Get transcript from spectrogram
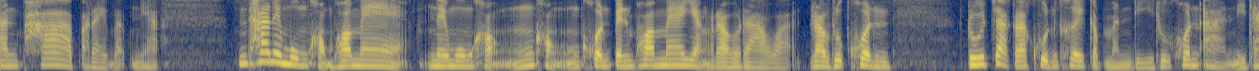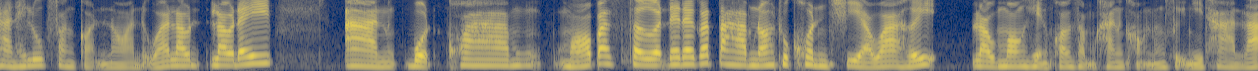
านภาพอะไรแบบเนี้ยถ้าในมุมของพ่อแม่ ในมุมของของคนเป็นพ่อแม่อย่างเราเราอะเราทุกคนรู้จักและคุ้นเคยกับมันดี ทุกคนอ่านนิทานให้ลูกฟังก่อนนอน หรือว่าเราเราได้อ่านบทความหมอประเสริฐใดๆก็ตามเนาะทุกคนเชียร์ว่า เฮ้ย เรามองเห็นความสำคัญของหนังสือนิทานละ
